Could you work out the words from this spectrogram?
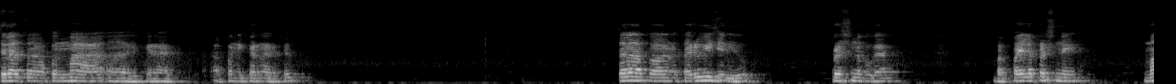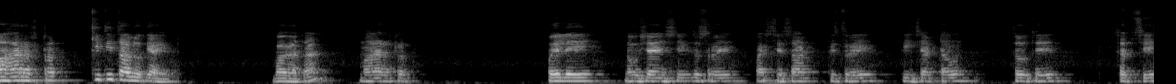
तर आता आपण मा हे करणार आपण हे करणार का? चला आपण आता रिव्हिजन घेऊ. प्रश्न बघा. बघ पहिला प्रश्न आहे महाराष्ट्रात किती तालुके आहेत? बघा आता महाराष्ट्रात पहिले नऊशे ऐंशी दुसरं आहे पाचशे साठ तिसरं आहे तीनशे अठ्ठावन्न चौथं आहे सातशे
